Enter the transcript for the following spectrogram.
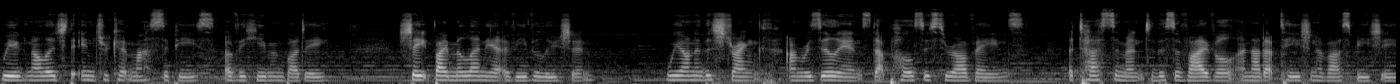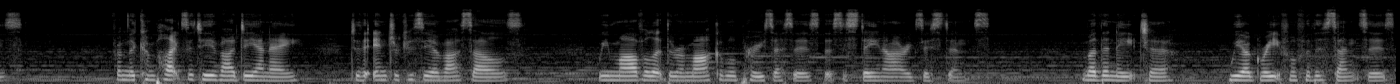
we acknowledge the intricate masterpiece of the human body, shaped by millennia of evolution. We honour the strength and resilience that pulses through our veins, a testament to the survival and adaptation of our species. From the complexity of our DNA to the intricacy of our cells, we marvel at the remarkable processes that sustain our existence. Mother Nature, we are grateful for the senses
